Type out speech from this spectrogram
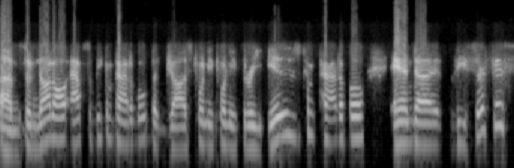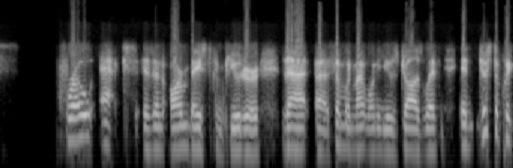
Um, so, not all apps will be compatible, but JAWS 2023 is compatible. And uh, the Surface Pro X is an ARM based computer that uh, someone might want to use JAWS with. And just a quick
